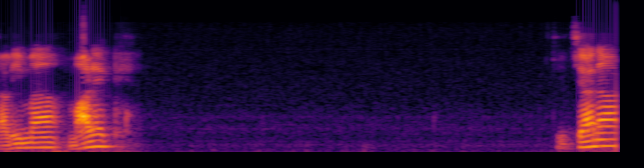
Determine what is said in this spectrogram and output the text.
Kalima, Marek, Tiziana,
